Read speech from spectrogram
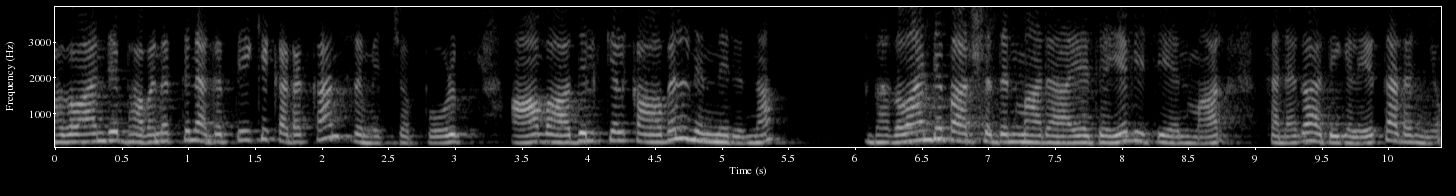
ഭഗവാന്റെ ഭവനത്തിനകത്തേക്ക് കടക്കാൻ ശ്രമിച്ചപ്പോൾ ആ വാതിൽക്കൽ കാവൽ നിന്നിരുന്ന ഭഗവാന്റെ പാർഷദന്മാരായ ജയവിജയന്മാർ സനകാദികളെ തടഞ്ഞു.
